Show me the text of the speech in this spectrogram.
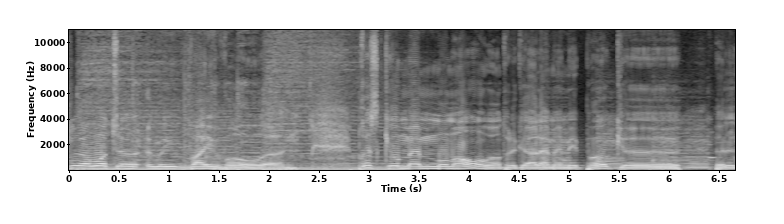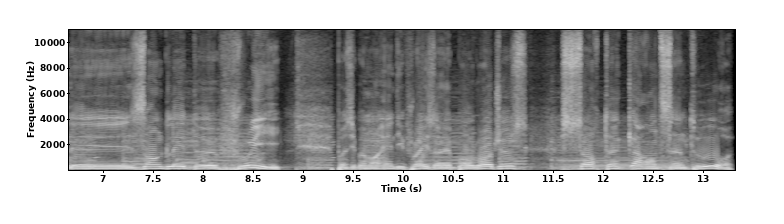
Clearwater Revival. Presque au même moment, ou en tout cas à la même époque, euh, les Anglais de Free, principalement Andy Fraser et Paul Rogers, sortent un 45 tours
